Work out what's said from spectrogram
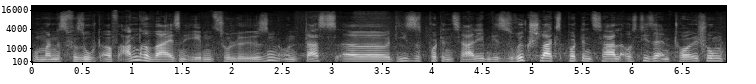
und man es versucht auf andere Weisen eben zu lösen und dass äh, dieses Potenzial, eben dieses Rückschlagspotenzial, Potenzial aus dieser Enttäuschung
